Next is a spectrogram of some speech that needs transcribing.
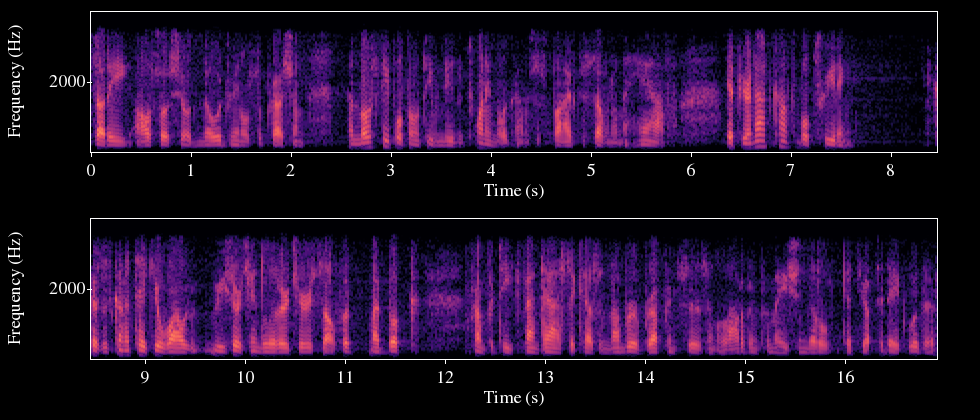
study also showed no adrenal suppression, and most people don't even need the 20 milligrams, it's five to seven and a half. If you're not comfortable treating, because it's going to take you a while researching the literature yourself, but my book from Fatigue Fantastic has a number of references and a lot of information that'll get you up to date with this.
